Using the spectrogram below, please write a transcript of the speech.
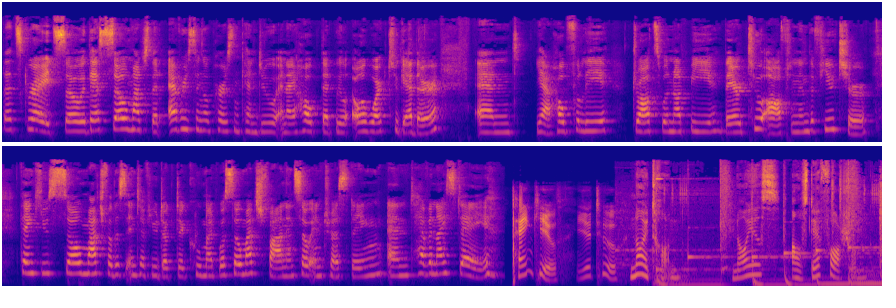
That's great. So there's so much that every single person can do and i hope that we'll all work together. And yeah hopefully droughts will not be there too often in the future. Thank you so much for this interview, Dr. Kumar. It was so much fun and so interesting. And have a nice day. Thank you. You too. Neutron. Neues aus der Forschung.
